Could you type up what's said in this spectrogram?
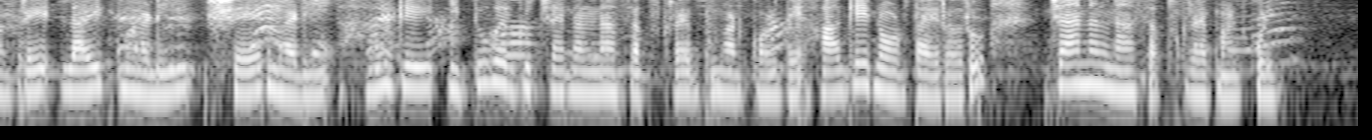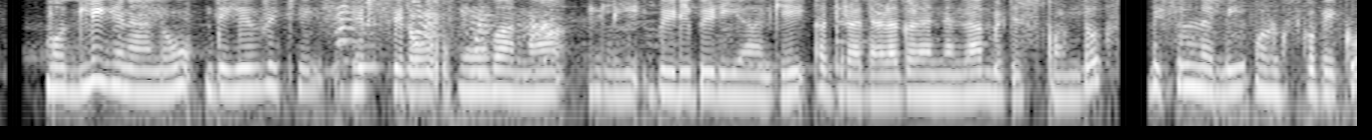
ಆದರೆ ಲೈಕ್ ಮಾಡಿ, ಶೇರ್ ಮಾಡಿ. ಹಾಗೆ ಇದುವರೆಗೂ ಚಾನಲ್ನ ಸಬ್ಸ್ಕ್ರೈಬ್ ಮಾಡ್ಕೊಳ್ದೆ ಹಾಗೆ ನೋಡ್ತಾ ಇರೋರು ಚಾನಲ್ನ ಸಬ್ಸ್ಕ್ರೈಬ್ ಮಾಡ್ಕೊಳ್ಳಿ. ಮೊದಲಿಗೆ ನಾನು ದೇವರಿಗೆ ಇರಿಸಿರೋ ಹೂವನ್ನ ಇಲ್ಲಿ ಬಿಡಿ ಬಿಡಿಯಾಗಿ ಅದರ ದಳಗಳನ್ನೆಲ್ಲ ಬಿಡಿಸ್ಕೊಂಡು ಬಿಸಿಲಿನಲ್ಲಿ ಒಣಗಿಸ್ಕೋಬೇಕು.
